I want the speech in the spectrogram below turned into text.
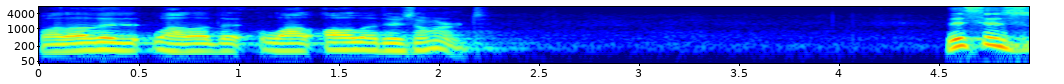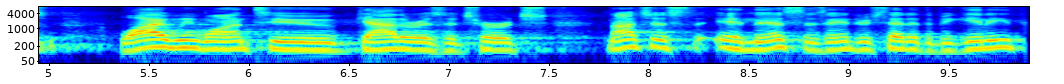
while, other, while, other, while all others aren't. This is why we want to gather as a church, not just in this, as Andrew said at the beginning,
